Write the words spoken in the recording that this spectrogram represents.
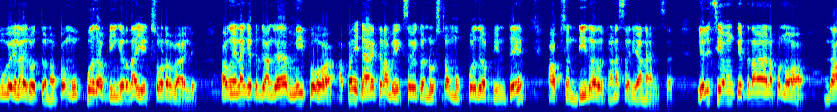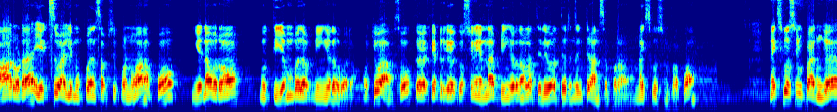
மூவேலாம் இருபத்தொன்று அப்போ முப்பது அப்படிங்கிறது தான் எக்ஸோட வேல்யூ அவங்க என்ன கேட்டிருக்காங்க? மீப்போவா அப்போ டேரெக்டாக நம்ம எக்ஸவே கண்டுபிடிச்சிட்டோம். முப்பது அப்படின்ட்டு ஆப்ஷன் டி தான் அதற்கான சரியான ஆன்சர் எல்சிஎம் கேட்டிருந்தாங்கன்னா என்ன பண்ணுவோம்? இந்த ஆரோட எக்ஸ் வேல்யூ முப்பது சப்ஸ்டியூட் பண்ணுவோம். அப்போது இங்கே என்ன வரும்? நூற்றி எண்பது அப்படிங்கிறது வரும். ஓகேவா ஸோ கேட்டிருக்க கொஸ்டின் என்ன அப்படிங்கிறத நல்லா தெளிவாக தெரிஞ்சுக்கிட்டு ஆன்சர் பண்ணணும் நெக்ஸ்ட் கொஸ்டின் பார்ப்போம். நெக்ஸ்ட் கொஸ்டின் பாருங்கள்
